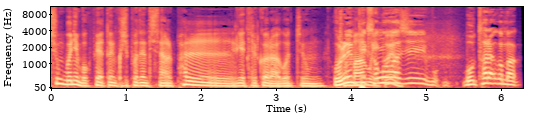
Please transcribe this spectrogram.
충분히 목표했던 90% 이상을 팔게 될 거라고 지금 올림픽 있고요. 성공하지 못- 못하라고 막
